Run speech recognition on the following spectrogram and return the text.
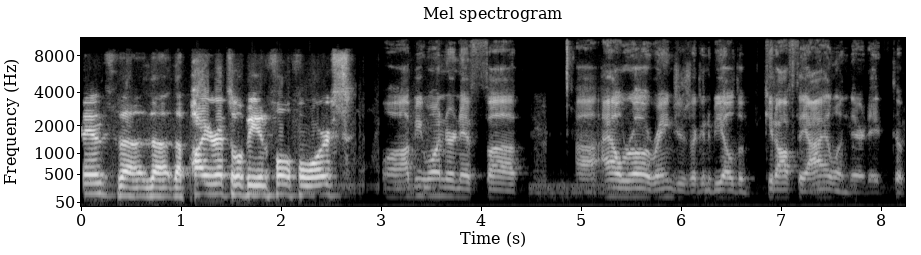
the, the the Pirates will be in full force. well, I'll be wondering if uh, uh, Isle Royale Rangers are going to be able to get off the island there to, to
